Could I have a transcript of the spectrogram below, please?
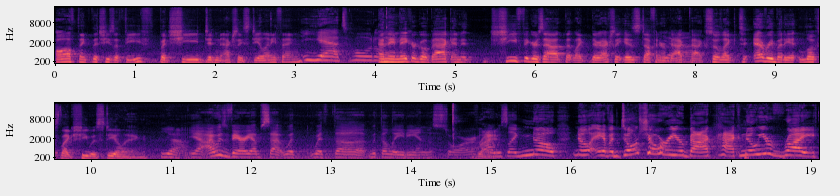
all think that she's a thief but she didn't actually steal anything. Yeah, totally. And they make her go back, and it, she figures out that like there actually is stuff in her Yeah. backpack. So like to everybody, it looks like she was stealing. Yeah. Yeah, I was very upset with with the with the lady in the store. Right. I was like, "No, no, Ava, don't show her your backpack. No, you're right.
